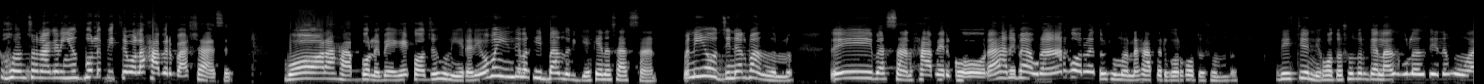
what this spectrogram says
হঞ্চনাগের ইয়ত বলে ভিতরে বলে হাবের বাসা আছে। বড় হাব বলে ব্যাগে কজে হুনিয়ে রানি ও মা ইন্দে বাকি বান্দর গিয়ে কেন সাসান মানে এই অরিজিনাল বান্দর না। তো এই বাসান হাফের ঘর আরে বাবুরা আর ঘর এত সুন্দর না হাফের ঘর কত সুন্দর দেখছেন কত সুন্দর গ্লাস গুলাস দিয়ে না হুয়া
